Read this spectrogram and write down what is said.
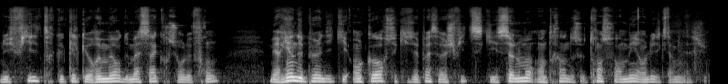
ne filtre que quelques rumeurs de massacres sur le front, mais rien ne peut indiquer encore ce qui se passe à Auschwitz, qui est seulement en train de se transformer en lieu d'extermination.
